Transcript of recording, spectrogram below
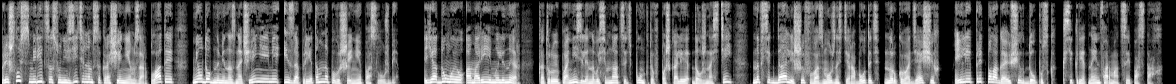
пришлось смириться с унизительным сокращением зарплаты, неудобными назначениями и запретом на повышение по службе. Я думаю о Марии Малинер, которую понизили на 18 пунктов по шкале должностей, навсегда лишив возможности работать на руководящих или предполагающих допуск к секретной информации постах.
